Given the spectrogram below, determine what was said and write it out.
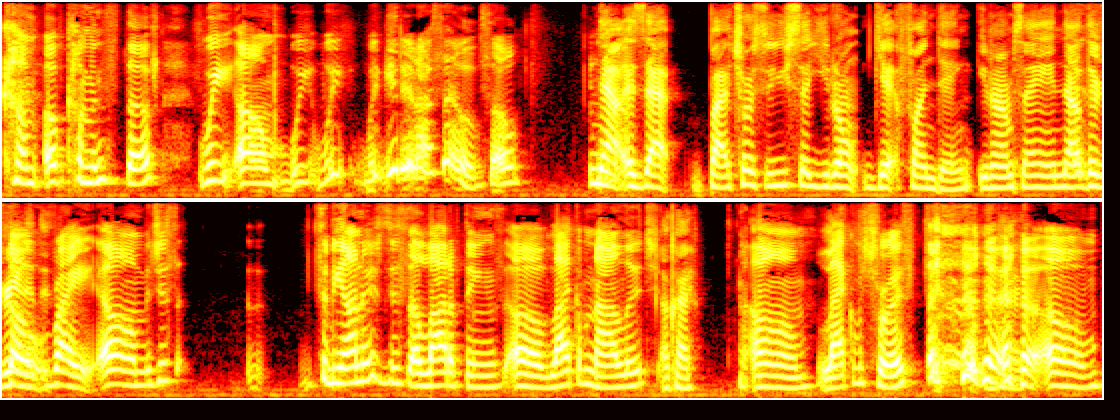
come upcoming stuff. We um we we we get it ourselves. So Now, is that by choice? So you said you don't get funding. You know what I'm saying? Now they're so, gonna. right. Um, just to be honest, just a lot of things. Uh, lack of knowledge. Okay. Um, lack of trust. um,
